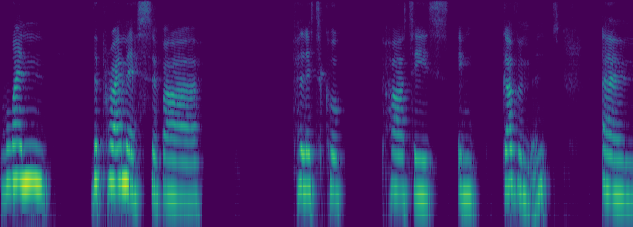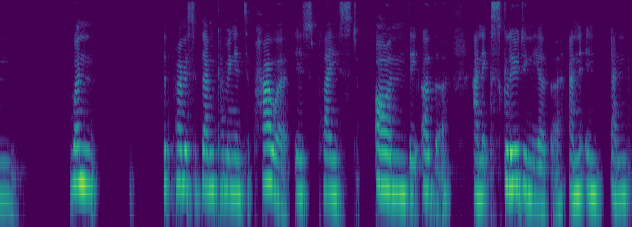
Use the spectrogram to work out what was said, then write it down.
when the premise of our political parties in government, um, when the premise of them coming into power is placed on the other and excluding the other and in and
